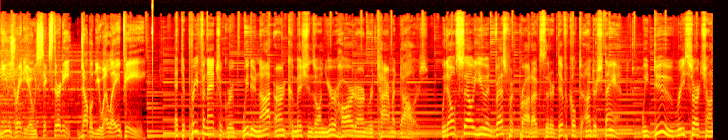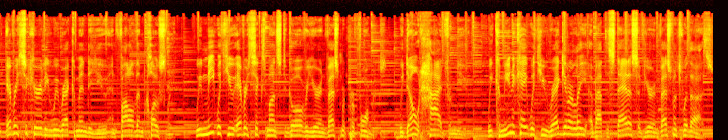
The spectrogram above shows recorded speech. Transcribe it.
News Radio 630 WLAP. At Dupree Financial Group, we do not earn commissions on your hard earned retirement dollars. We don't sell you investment products that are difficult to understand. We do research on every security we recommend to you and follow them closely. We meet with you every six months to go over your investment performance. We don't hide from you. We communicate with you regularly about the status of your investments with us.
